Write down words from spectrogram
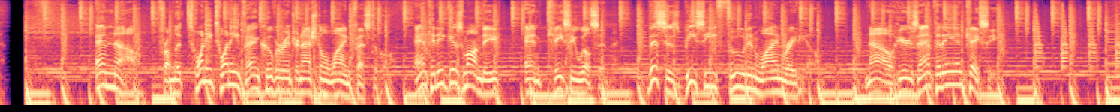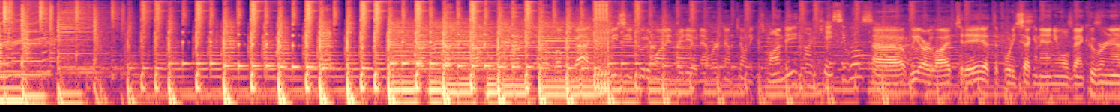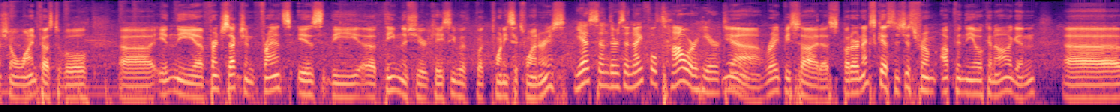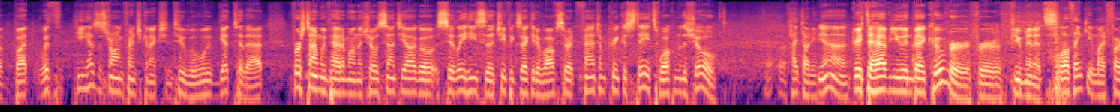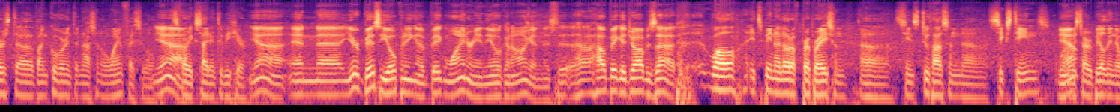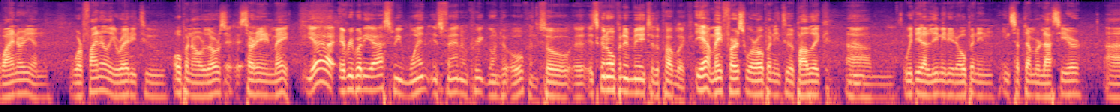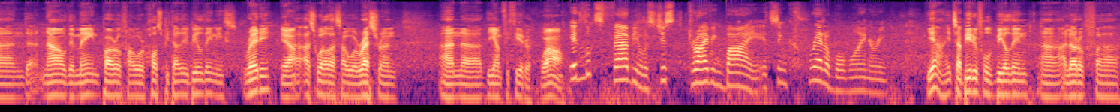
And now, from the 2020 Vancouver International Wine Festival, Anthony Gismondi and Casey Wilson. This is BC Food and Wine Radio. Now, here's Anthony and Casey. We are live today at the 42nd Annual Vancouver International Wine Festival. Uh, in the uh, French section, France is the uh, theme this year, Casey, with what, 26 wineries? yes, and there's an Eiffel Tower here, too. Yeah, right beside us. But our next guest is just from up in the Okanagan. Uh, but with he has a strong French connection too. But we'll get to that. First time we've had him on the show, Santiago Cilley. He's the chief executive officer at Phantom Creek Estates. Welcome to the show. Hi, Tony. Yeah, great to have you in Vancouver for a few minutes. Well, thank you. My first uh, Vancouver International Wine Festival. Yeah. It's very exciting to be here. Yeah, and uh, you're busy opening a big winery in the Okanagan. Is how big a job is that? Well, it's been a lot of preparation uh, since 2016 when Yeah. we started building the winery, and we're finally ready to open our doors starting in May. Yeah, everybody asks me when is Phantom Creek going to open. So uh, it's going to open in May to the public. Yeah, May 1st, we're opening to the public. Yeah. Um, we did a limited opening in September last year. And uh, now the main part of our hospitality building is ready, Yeah. uh, as well as our restaurant and uh, the amphitheater. Wow. It looks fabulous just driving by. It's incredible winery. Yeah, it's a beautiful building. Uh, a lot of uh,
